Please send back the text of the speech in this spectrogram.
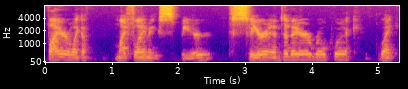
fire like a my flaming spear sphere into there real quick? Like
